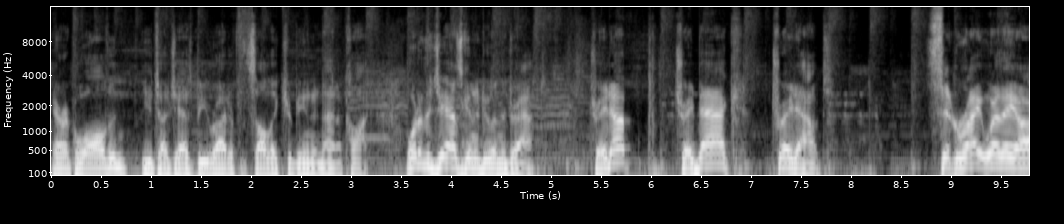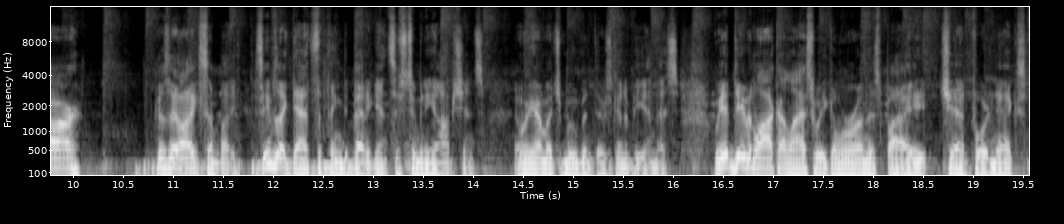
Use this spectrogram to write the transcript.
Eric Walden, Utah Jazz beat writer for the Salt Lake Tribune at 9 o'clock. What are the Jazz going to do in the draft? Trade up, trade back, trade out. Sit right where they are because they like somebody. Seems like that's the thing to bet against. There's too many options. And we hear how much movement there's going to be in this. We had David Locke on last week, and we'll run this by Chad Ford next.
